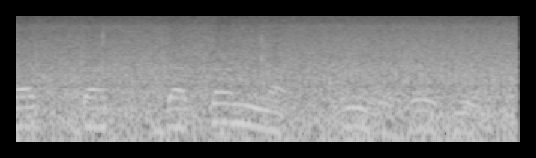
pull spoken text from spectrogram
that that that terminal area right here.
